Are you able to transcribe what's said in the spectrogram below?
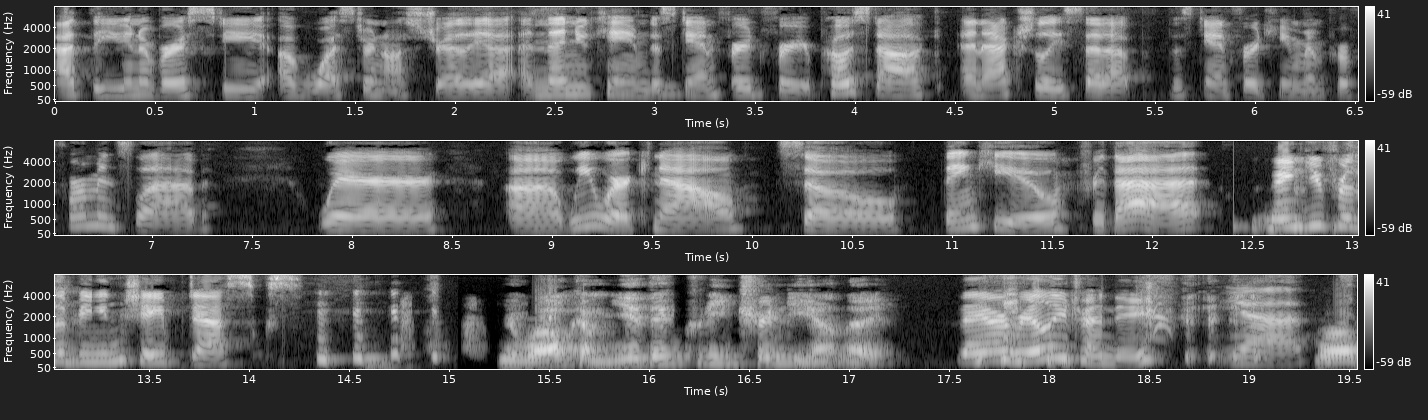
at the University of Western Australia, and then you came to Stanford for your postdoc and actually set up the Stanford Human Performance Lab, where uh, we work now. So thank you for that. Thank you for the bean shaped desks. You're welcome. Yeah, they're pretty trendy, aren't they? They are really trendy. Yeah, Well,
